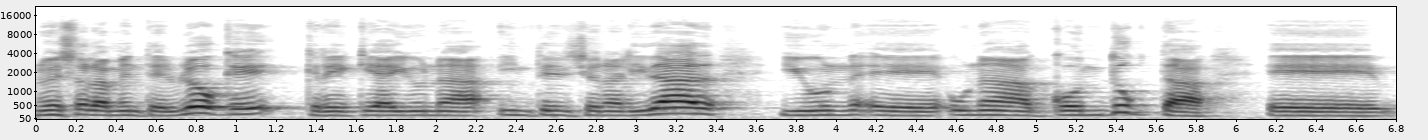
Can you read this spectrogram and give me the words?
no es solamente el bloque, cree que hay una intencionalidad y eh, una conducta eh,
